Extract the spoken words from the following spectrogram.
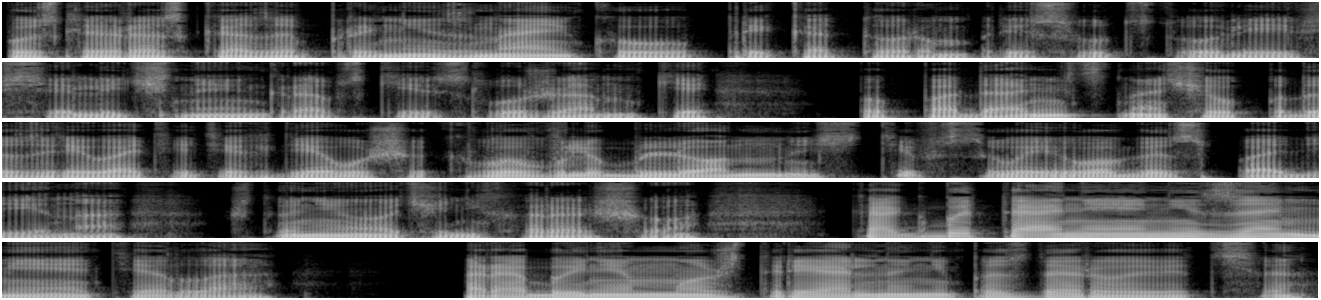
После рассказа про Незнайку, при котором присутствовали все личные графские служанки, Попаданец начал подозревать этих девушек во влюбленности в своего господина, что не очень хорошо. Как бы Таня не заметила, рабыням может реально не поздоровиться.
